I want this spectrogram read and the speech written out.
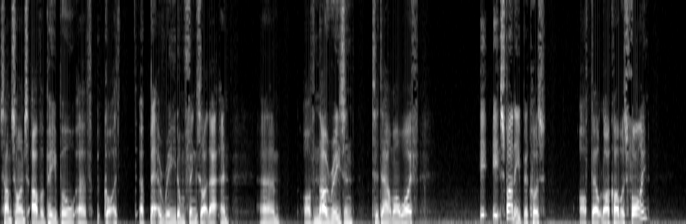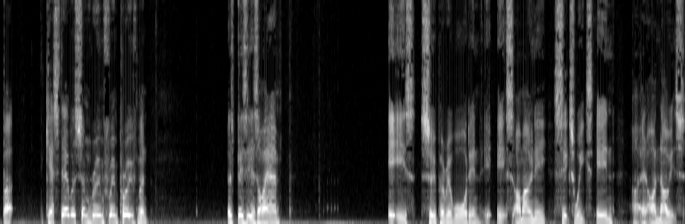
sometimes other people have got a, a, better read on things like that, and um, I've no reason to doubt my wife. It, it's funny because I felt like I was fine, but guess there was some room for improvement. As busy as I am, it is super rewarding. it's I'm only six weeks in. Uh, I, I know it's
